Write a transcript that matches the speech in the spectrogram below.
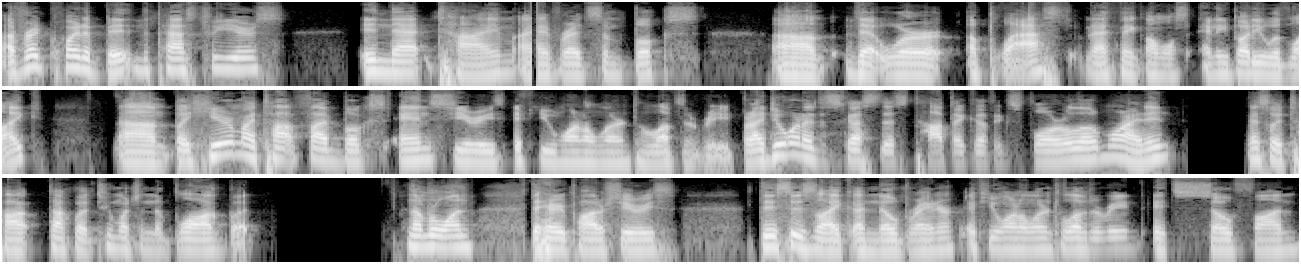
I've read quite a bit in the past two years. In that time, I've read some books um, that were a blast, and I think almost anybody would like. Um, but here are my top five books and series if you want to learn to love to read. But I do want to discuss this topic of explore a little more. I didn't necessarily talk talk about too much in the blog, but number one, the Harry Potter series. This is like a no brainer if you want to learn to love to read. It's so fun.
